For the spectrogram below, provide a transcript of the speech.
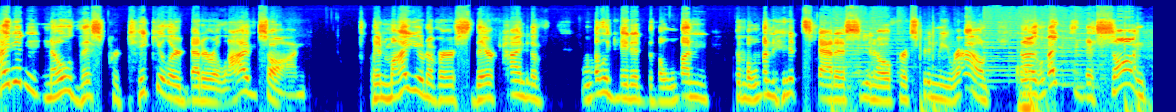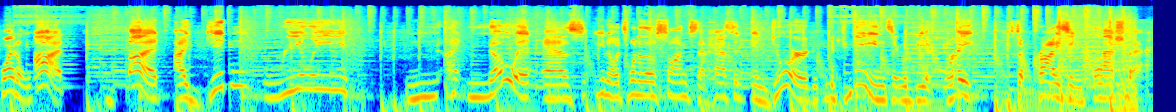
I didn't know this particular Dead or Alive song. In my universe, they're kind of relegated to the one the one hit status, you know, for Spin Me Round. And I liked this song quite a lot, but I didn't really know it as, you know, it's one of those songs that hasn't endured, which means it would be a great, surprising flashback.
